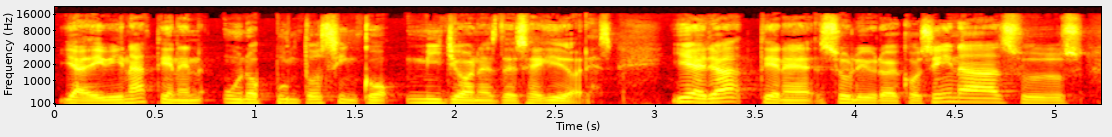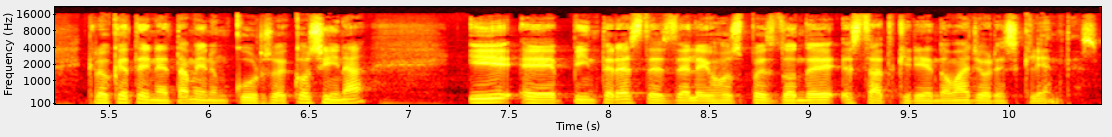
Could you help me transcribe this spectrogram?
y adivina, tienen 1.5 millones de seguidores. Y ella tiene su libro de cocina, sus, creo que tiene también un curso de cocina, y eh, Pinterest desde lejos, pues donde está adquiriendo mayores clientes.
